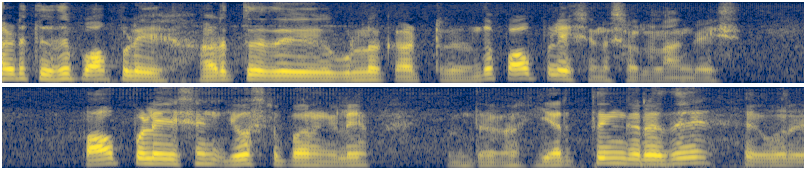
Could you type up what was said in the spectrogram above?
அடுத்தது பாப்புலே அடுத்தது உள்ளே காட்டுறது வந்து பாப்புலேஷனை சொல்லலாம் கைஸ் பாப்புலேஷன் யோசிச்சு பாருங்களேன். இந்த எர்த்துங்கிறது ஒரு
